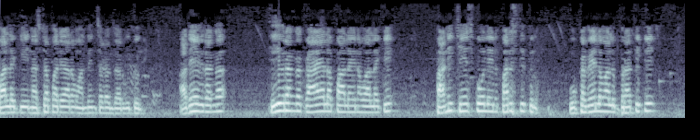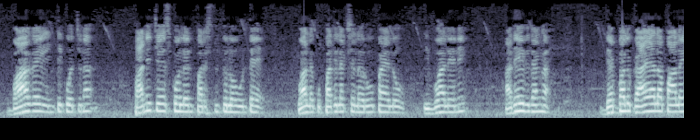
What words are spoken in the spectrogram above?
వాళ్ళకి నష్టపరిహారం అందించడం జరుగుతుంది. అదేవిధంగా తీవ్రంగా గాయాల పాలైన వాళ్ళకి పని చేసుకోలేని పరిస్థితులు. ఒకవేళ వాళ్ళు బ్రతికి బాగా ఇంటికి వచ్చినా పని చేసుకోలేని పరిస్థితిలో ఉంటే వాళ్ళకు పది లక్షల రూపాయలు ఇవ్వాలని. అదేవిధంగా దెబ్బలు గాయాల పాలై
